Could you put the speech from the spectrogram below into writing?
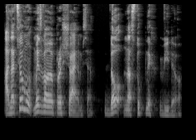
А на цьому ми з вами прощаємося. До наступних відео.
